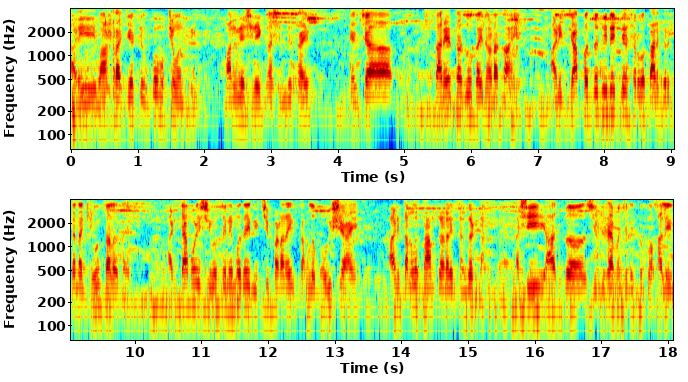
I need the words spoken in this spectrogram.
आणि महाराष्ट्र राज्याचे उपमुख्यमंत्री माननीय श्री एकनाथ शिंदेसाहेब यांच्या कार्याचा जो काही धडाका आहे आणि ज्या पद्धतीने ते सर्व कार्यकर्त्यांना घेऊन चालत आहेत आणि त्यामुळे शिवसेनेमध्ये निश्चितपणाने एक चांगलं भविष्य आहे आणि चांगलं काम करणारी संघटना अशी आज शिंदेसाहेबांच्या नेतृत्वाखालील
